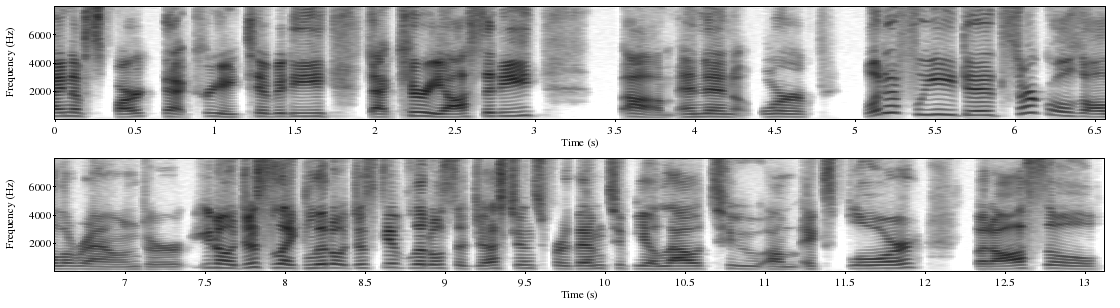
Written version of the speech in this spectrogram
Kind of spark that creativity, that curiosity. Um, and then, or what if we did circles all around or, you know, just like little, just give little suggestions for them to be allowed to um, explore, but also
